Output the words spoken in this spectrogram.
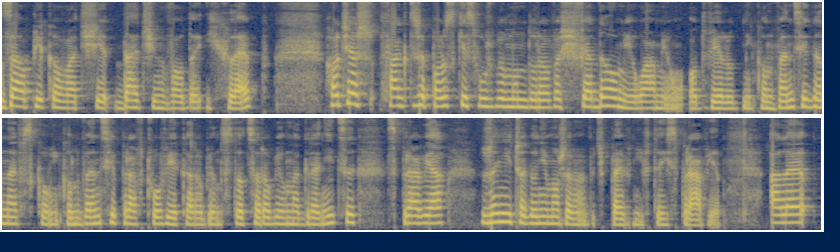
zaopiekować się, dać im wodę i chleb. Chociaż fakt, że polskie służby mundurowe świadomie łamią od wielu dni konwencję genewską i konwencję praw człowieka, robiąc to, co robią na granicy, sprawia, że niczego nie możemy być pewni w tej sprawie. Ale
